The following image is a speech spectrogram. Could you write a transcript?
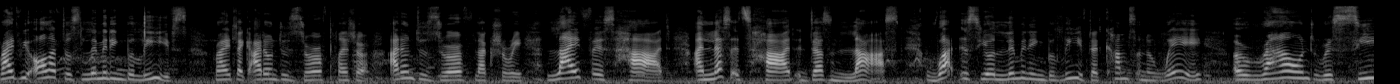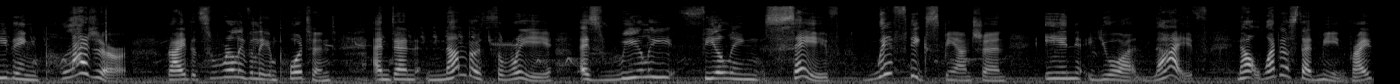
right? We all have those limiting beliefs, right? Like, I don't deserve pleasure. I don't deserve luxury. Life is hard. Unless it's hard, it doesn't last. What is your limiting belief that comes in a way around receiving pleasure? Right? It's really, really important. And then number three is really feeling safe with the expansion in your life. Now, what does that mean, right?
